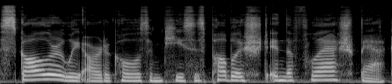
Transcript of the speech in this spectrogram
scholarly articles, and pieces published in the flashback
